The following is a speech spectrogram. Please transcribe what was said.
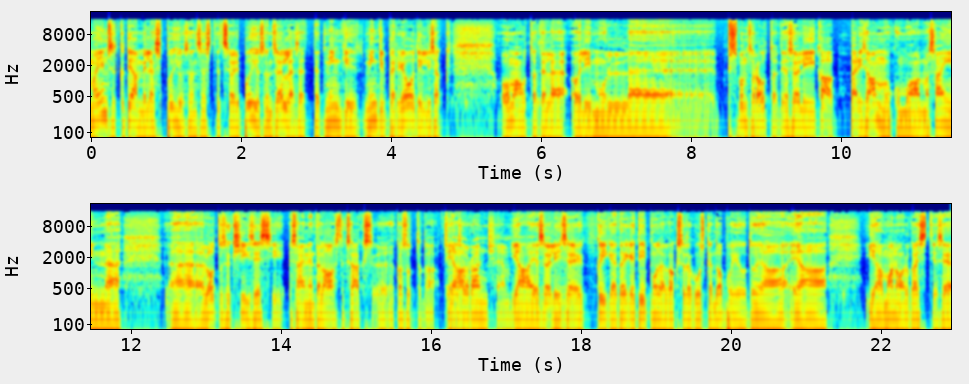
ma ilmselt ka tean, milles põhjus on, sest et see oli, põhjus on selles, et, et mingi, mingil perioodil lisaks oma autodele oli mul äh, sponsorautod ja see oli ka päris ammu, kui ma, ma sain äh, Lotus Exige S-i, sain endale aastaks ajaks kasutada. see oli see oranž, jah? jaa, ja see oli mhm. see kõige, kõige tippmudel, kakssada kuuskümmend hobujõudu ja, ja ja manuaalkast ja see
